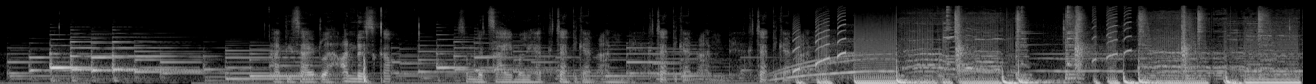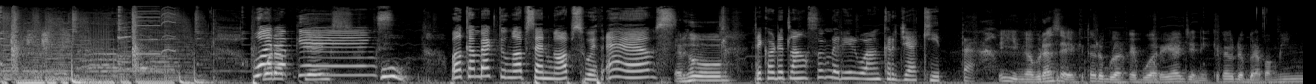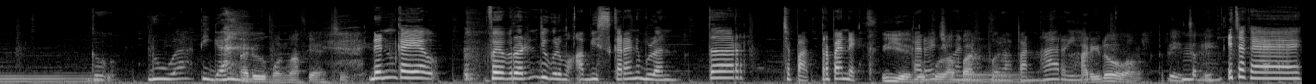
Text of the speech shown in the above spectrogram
Hati saya telah sekap semenjak saya melihat kecantikan Anda, kecantikan Anda, kecantikan Anda. What, up, gengs? Woo. Welcome back to Ngops and Ngops with Ems. And home. Recorded langsung dari ruang kerja kita. Ih, nggak berasa ya, kita udah bulan Februari aja nih. Kita udah berapa minggu? Tiga. Aduh, mohon maaf ya, Ci. Dan kayak Februari ini juga udah mau habis. Sekarang ini bulan tercepat, terpendek. Iya, Karena cuma 28 28 hari. Hari doang. Tapi it's okay. It's okay.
